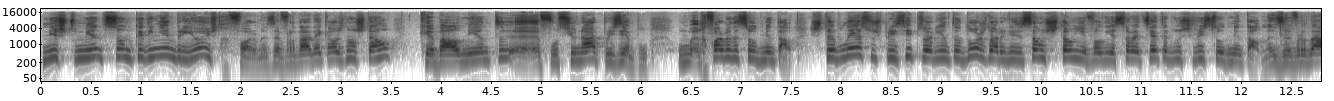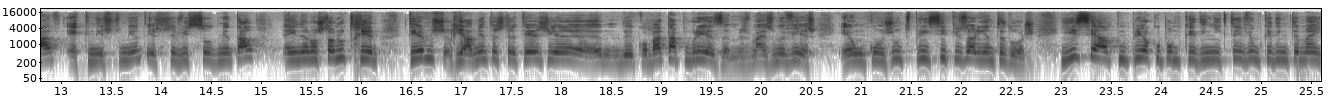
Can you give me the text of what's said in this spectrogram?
neste momento são um bocadinho embriões de reformas. A verdade é que elas não estão cabalmente a funcionar. Por exemplo, uma reforma da saúde mental estabelece os princípios orientadores da organização, gestão e avaliação, etc., dos serviços de saúde mental. Mas a verdade é que neste momento estes serviços de saúde mental ainda não estão no terreno. Temos realmente a estratégia de combate à pobreza, mas mais uma vez é um conjunto de princípios orientadores. E isso é algo que me preocupa um bocadinho e que tem a ver um bocadinho também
